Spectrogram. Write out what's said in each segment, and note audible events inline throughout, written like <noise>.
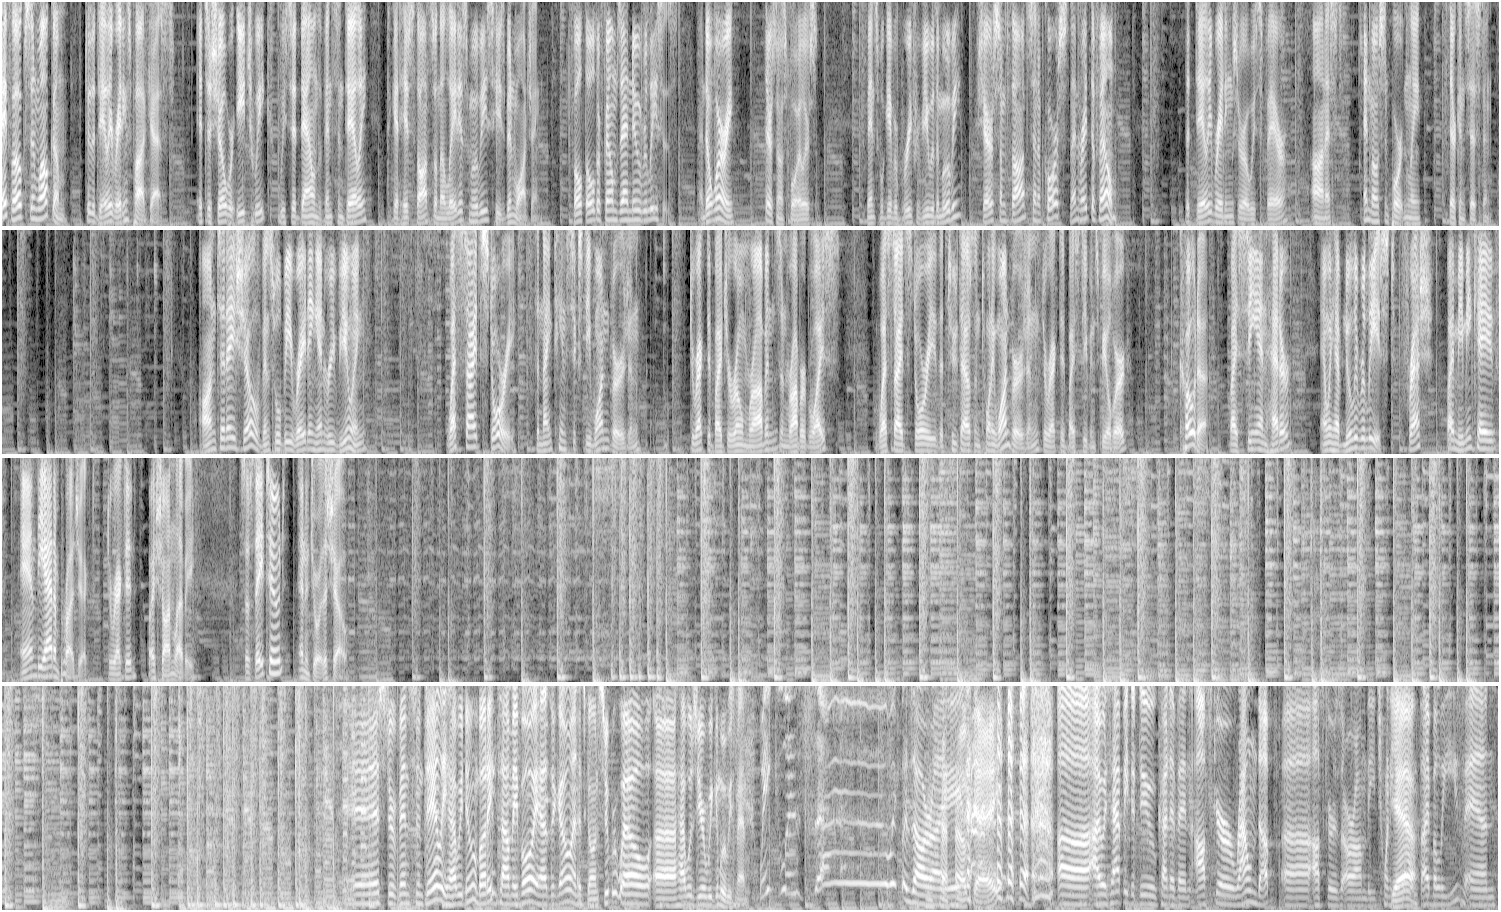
Hey, folks, and welcome to the Daily Ratings Podcast. It's a show where each week we sit down with Vincent Daly to get his thoughts on the latest movies he's been watching, both older films and new releases. And don't worry, there's no spoilers. Vince will give a brief review of the movie, share some thoughts, and of course, then rate the film. The daily ratings are always fair, honest, and most importantly, they're consistent. On today's show, Vince will be rating and reviewing West Side Story, the 1961 version, directed by Jerome Robbins and Robert Wise. West Side Story, the 2021 version, directed by Steven Spielberg. Coda by Siân Heder. And we have newly released Fresh by Mimi Cave and The Adam Project, directed by Shawn Levy. So stay tuned and enjoy the show. Mr. Vincent Daly, how we doing, buddy? Tommy boy, how's it going? It's going super well. Uh, how was your week of movies, man? week was uh, week was all <laughs> right. okay. <laughs> uh, I was happy to do kind of an Oscar roundup. Uh, Oscars are on the 27th, Yeah. I believe, and.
